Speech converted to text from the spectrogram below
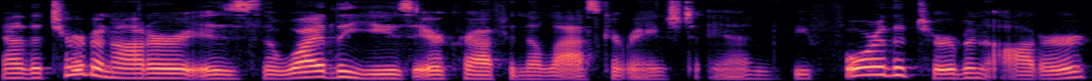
Now, the turbine otter is the widely used aircraft in the Alaska Range, and before the turbine otter,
